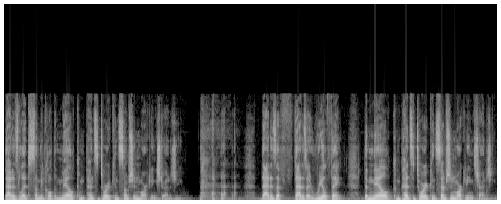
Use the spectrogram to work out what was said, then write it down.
That has led to something called the male compensatory consumption marketing strategy. that is a that is a real thing. The male compensatory consumption marketing strategy.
